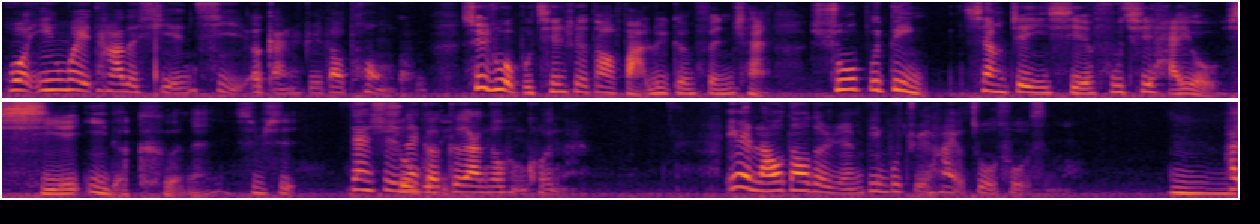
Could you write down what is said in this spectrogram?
或因为他的嫌弃而感觉到痛苦，所以如果不牵涉到法律跟分产，说不定像这一些夫妻还有协议的可能，是不是？但是那个个案都很困难，因为唠叨的人并不觉得他有做错什么。嗯，他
